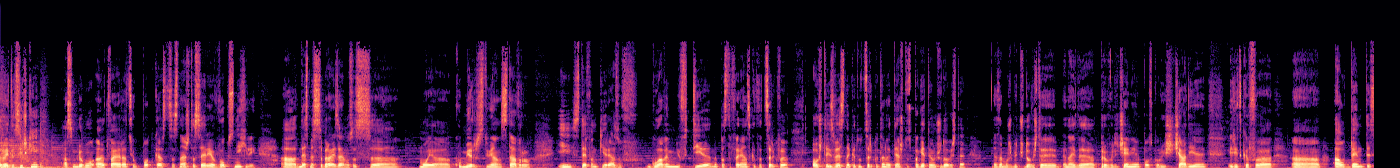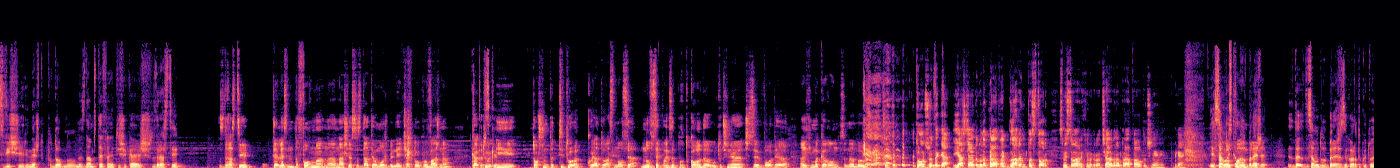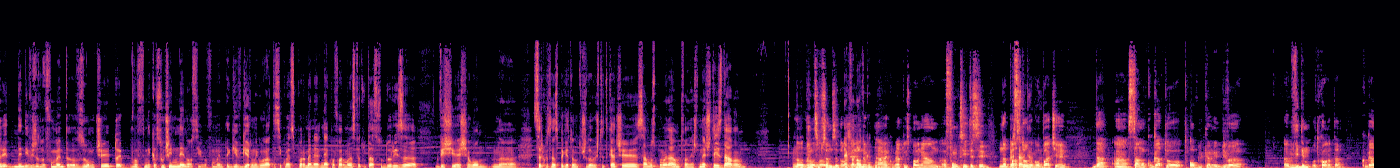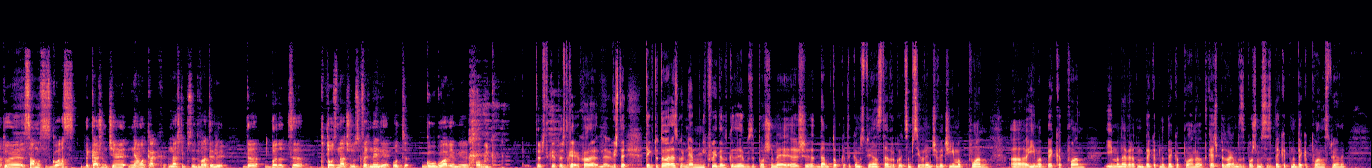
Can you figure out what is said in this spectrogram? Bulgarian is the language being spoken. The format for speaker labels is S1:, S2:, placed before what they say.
S1: Здравейте всички! Аз съм Любо, а това е Рацио подкаст с нашата серия Vox Nihili. А, днес сме се събрали заедно с а, моя комир Стоян Ставро и Стефан Кирязов, главен мюфтия на Пастафарианската църква, още известна като църквата на тящо спагетено чудовище. Не знам, може би чудовище е една идея преувеличение, по-скоро изчадие или такъв а, ауденте свиш или нещо подобно. Не знам, Стефане, ти ще кажеш. Здрасти.
S2: Здрасти. Телесната форма на нашия създател може би не е чак толкова важна, както Тъска. и точната титла, която аз нося, но все пак за протокола да уточня, че се водя архимакаронт на българската.
S3: Точно така. И аз ще да го направя това. Главен пастор, в смисъл архимакаронт, ще да го направя това уточнение. Така
S1: е. само искам това... да отбележа, да, само да отбележа за хората, които нали, не ни виждат в момента в Zoom, че той в никакъв случай не носи в момента гевгир на главата си, което според мен е някаква форма на светотатство, дори за висшия ешелон на църквата на спагетеното чудовище, така че само споменавам това нещо. Не, че те издавам,
S2: но, По принцип но, но, съм задължен да го правя, когато изпълнявам функциите си на пастор, обаче да, а, само когато облика ми бива а, видим от хората, когато е само с глас, да кажем, че няма как нашите последователи да бъдат по този начин осквернени от гологлавия ми облик.
S1: Точно така, точно така. Хора, вижте, тъй като този разговор нямам никаква идея откъде да го започнем, ще дам топката към Стоян Ставро, който съм сигурен, че вече има план, а, има бекъп план, и има най-вероятно бекъп на бекъп плана, така че предлагам да започнем с бекъп на бекъп плана, Стояне.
